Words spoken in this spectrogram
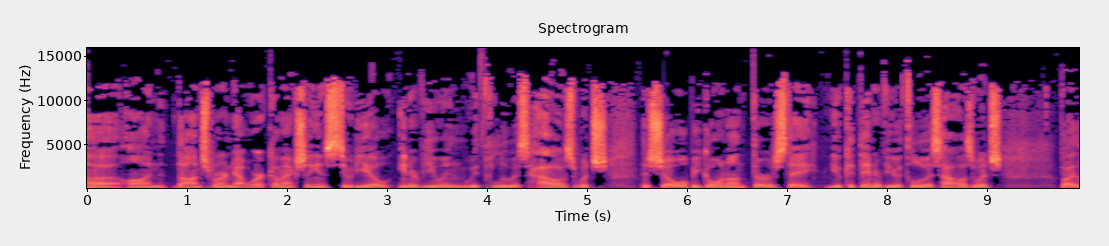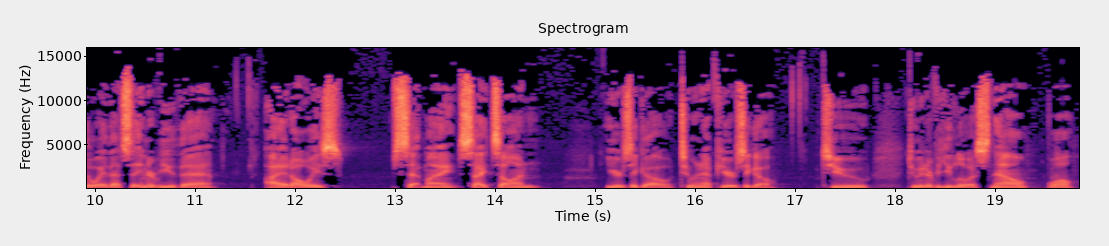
uh, on the Entrepreneur Network. I'm actually in studio interviewing with Lewis Howes, which the show will be going on Thursday. You'll get the interview with Lewis Howes, which, by the way, that's the interview that I had always set my sights on years ago, two and a half years ago, to to interview Lewis. Now, well,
